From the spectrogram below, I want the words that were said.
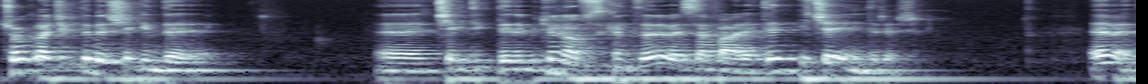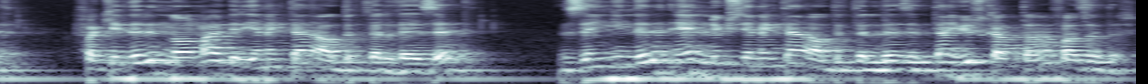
çok acıklı bir şekilde çektikleri bütün o sıkıntıları ve sefaleti hiçe indirir. Evet, fakirlerin normal bir yemekten aldıkları lezzet, zenginlerin en lüks yemekten aldıkları lezzetten yüz kat daha fazladır.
